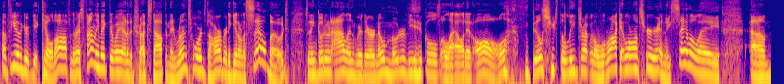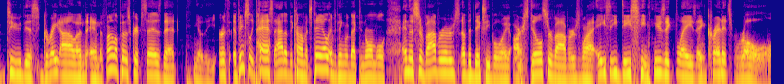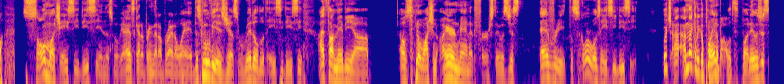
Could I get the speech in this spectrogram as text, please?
A few of the group get killed off, and the rest finally make their way out of the truck stop and they run towards the harbor to get on a sailboat so they can go to an island where there are no motor vehicles allowed at all. Bill shoots the lead truck with a rocket launcher and they sail away um, to this great island. And the final postscript says that you know the Earth eventually passed out of the comet's tail. Everything went back to normal, and the survivors of the Dixie Boy are still survivors while ACDC music plays and credits roll. So much ACDC in this movie. I just got to bring that up right away. This movie is just riddled with ACDC. I thought maybe uh, I was going to watch an Iron Man at first. It was just every the score was ACDC, which I, I'm not going to complain about, but it was just.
